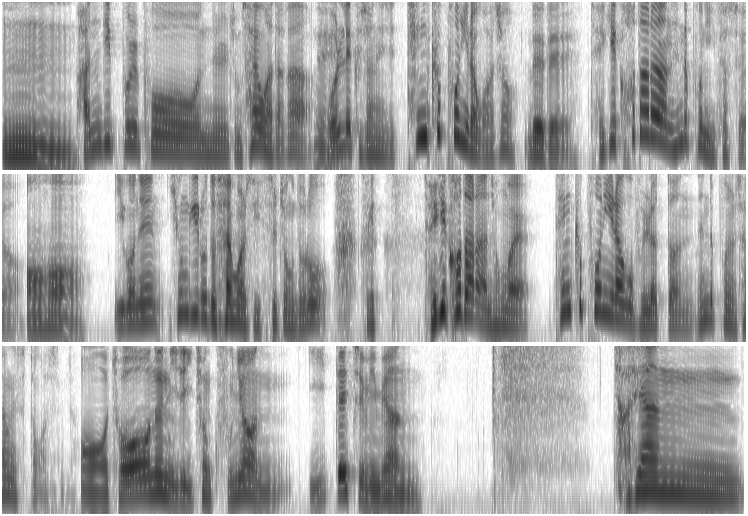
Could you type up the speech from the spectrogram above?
음. 반딧불 폰을 좀 사용하다가 네. 원래 그 전에 이제 탱크 폰이라고 하죠. 네네. 되게 커다란 핸드폰이 있었어요. 어허. 이거는 흉기로도 사용할 수 있을 정도로 되게 되게 커다란 정말 탱크폰이라고 불렸던 핸드폰을 사용했었던 것 같습니다. 어, 저는 이제 2009년 이때쯤이면 자세한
